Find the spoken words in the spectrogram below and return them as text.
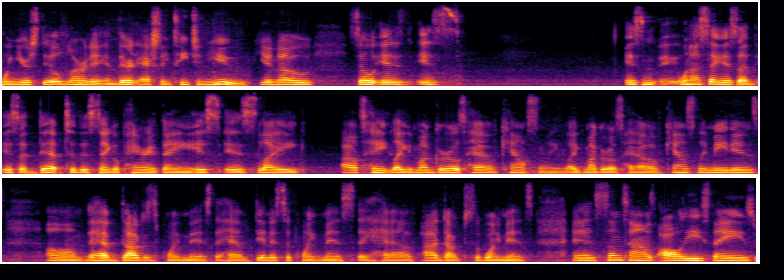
when you're still learning, and they're actually teaching you. You know, so it's it's it's when I say it's a it's a depth to the single parent thing. It's it's like I'll take like my girls have counseling, like my girls have counseling meetings um, they have doctor's appointments, they have dentist appointments, they have eye doctor's appointments, and sometimes all these things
